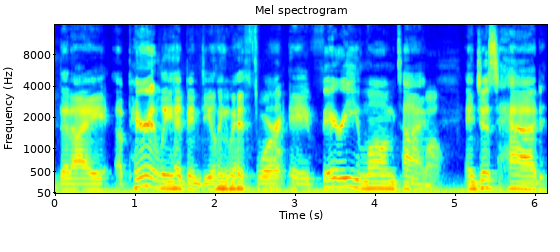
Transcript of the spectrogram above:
that I apparently had been dealing with for Wow. a very long time Wow. and just had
